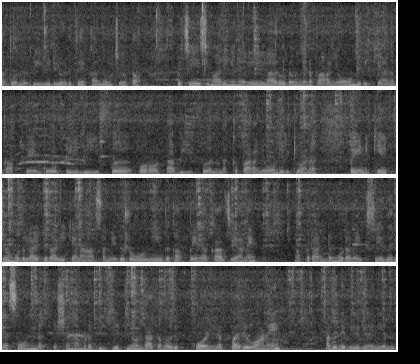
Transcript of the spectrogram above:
അതൊന്ന് വീഡിയോ എടുത്തേക്കാന്ന് വെച്ചു കേട്ടോ. അപ്പോൾ ചേച്ചിമാരിങ്ങനെ എല്ലാവരോടും ഇങ്ങനെ പറഞ്ഞുകൊണ്ടിരിക്കുകയാണ്. കപ്പയും പോട്ടി ബീഫ് പൊറോട്ട ബീഫ് എന്നൊക്കെ പറഞ്ഞുകൊണ്ടിരിക്കുവാണ്. അപ്പോൾ എനിക്ക് ഏറ്റവും കൂടുതലായിട്ട് കഴിക്കാൻ ആ സമയത്ത് തോന്നിയത് കപ്പയും കക്കാർച്ചയാണേ. അപ്പോൾ രണ്ടും കൂടെ മിക്സ് ചെയ്ത് രസമുണ്ട്. പക്ഷേ നമ്മുടെ വീട്ടിലുണ്ടാക്കുന്ന ഒരു കുഴപ്പരുവാണേ അതിന്റെ വീഡിയോ ഇനിയൊന്ന്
